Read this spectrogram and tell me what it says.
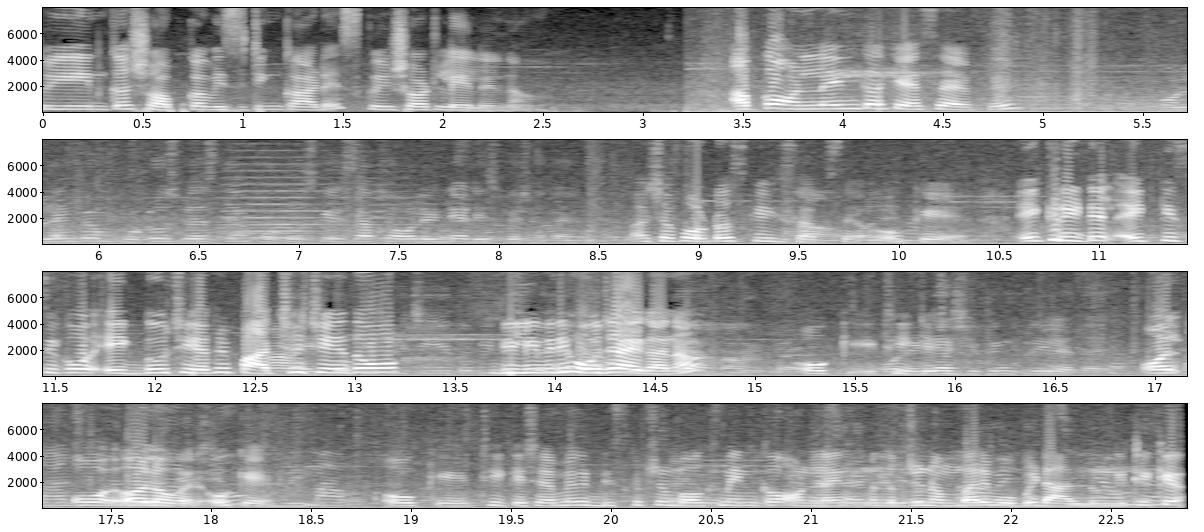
तो ये इनका शॉप का विजिटिंग कार्ड है स्क्रीनशॉट ले लेना। आपका ऑनलाइन का कैसा है फिर? ऑनलाइन पे हम फ़ोटोज़ भेजते हैं फ़ोटोज़ के हिसाब से ऑल इंडिया डिस्पैच होता है। अच्छा फ़ोटोज़ के हिसाब से ओके एक रिटेल एक किसी को एक दो चाहिए फिर पाँच छः हाँ, चाहिए तो चाहिए तो डिलीवरी हो जाएगा ना? हाँ। ओके ठीक है शिपिंग फ्री रहता है। All all over okay okay ठीक है सर मैं डिस्क्रिप्शन बॉक्स में इनका ऑनलाइन मतलब जो नंबर है वो भी डाल दूँगी ठीक है?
